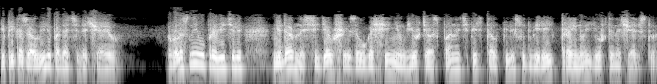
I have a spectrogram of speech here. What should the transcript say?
и приказал Вилли подать сюда чаю. Волосные управители, недавно сидевшие за угощением в юрте Оспана, теперь толпились у дверей тройной юрты начальства.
